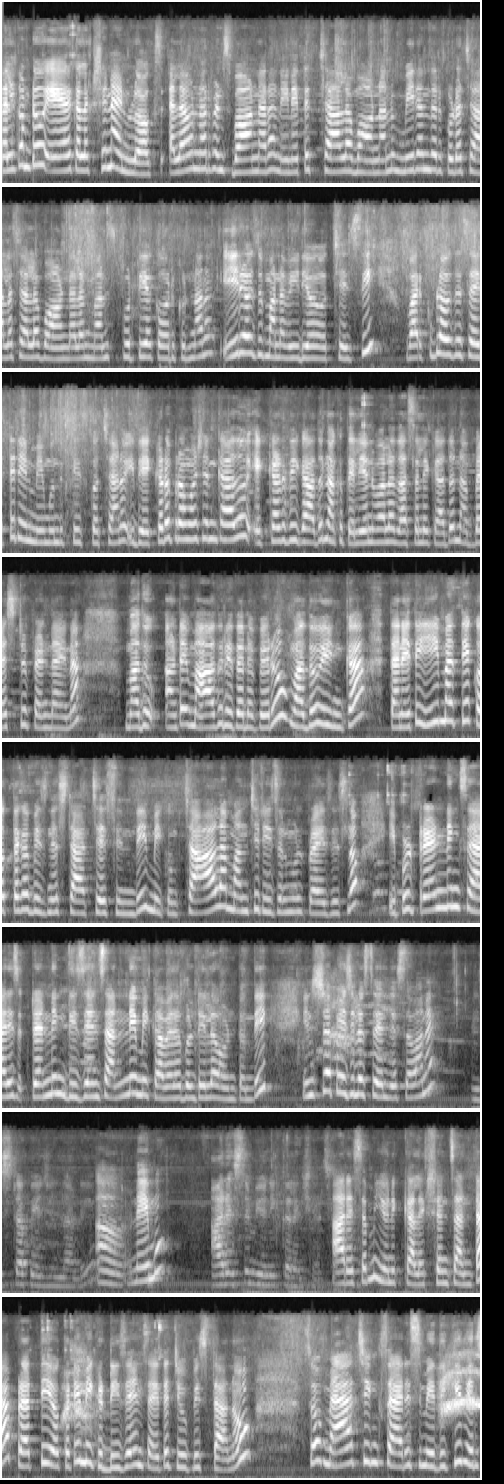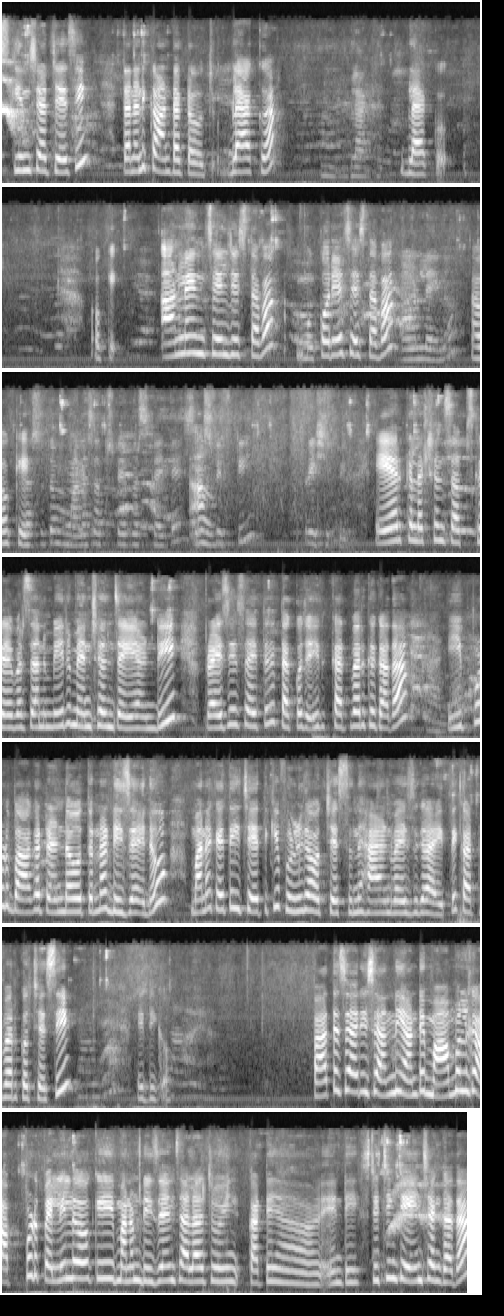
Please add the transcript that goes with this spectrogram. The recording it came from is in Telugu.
Welcome to AR collection and blogs ఎలా ఉన్నారు ఫ్రెండ్స్ బాగున్నారా? నేనైతే చాలా బాగున్నాను. మీరందరూ కూడా చాలా చాలా బాగుండాలని మనస్ఫూర్తిగా కోరుకుంటున్నాను. ఈ రోజు మన వీడియో వచ్చేసి వర్క్ బ్లౌజెస్ అయితే నేను మీ ముందుకు తీసుకొచ్చాను. ఇది ఎక్కడ ప్రమోషన్ కాదు ఎక్కడిది కాదు నాకు తెలియని వాళ్ళది అసలే కాదు. నా బెస్ట్ ఫ్రెండ్ అయిన మధు అంటే మాధురి తన పేరు. మధు ఇంకా తనైతే ఈ మధ్య కొత్తగా బిజినెస్ స్టార్ట్ చేసింది. మీకు చాలా మంచి రీజనబుల్ ప్రైజెస్లో ఇప్పుడు ట్రెండింగ్ శారీస్ ట్రెండింగ్ డిజైన్స్ అన్నీ మీకు అవైలబిలిటీలో ఉంటుంది. ఇన్స్టా పేజీలో సేల్ చేస్తావానే ఇన్స్టా పేజ్ ఉందండి. నేము? RSM unique collections. RSM unique collections అంట. ప్రతి ఒక్కటి మీకు డిజైన్స్ అయితే చూపిస్తాను. సో మ్యాచింగ్ శారీస్ మీదకి మీరు స్క్రీన్ షాట్ చేసి తనని కాంటాక్ట్ అవ్వచ్చు. Black black black okay. Online sale చేస్తావా? కొరియర్ చేస్తావా? ఆన్లైన్. ఓకే. మన సబ్స్క్రైబర్స్ అయితే six fifty AR collection subscribers అని మీరు మెన్షన్ చేయండి. ప్రైసెస్ అయితే తక్కువ ఇది కట్ వర్క్ కదా. ఇప్పుడు బాగా ట్రెండ్ అవుతున్న డిజైన్ మనకైతే ఈ చేతికి ఫుల్గా వచ్చేస్తుంది. హ్యాండ్ వైజ్గా అయితే కట్ వర్క్ వచ్చేసి ఇదిగో. పాత శారీస్ అన్నీ అంటే మామూలుగా అప్పుడు పెళ్ళిలోకి మనం డిజైన్స్ అలా చూయి కట్టి ఏంటి స్టిచ్చింగ్ చేయించాం కదా.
